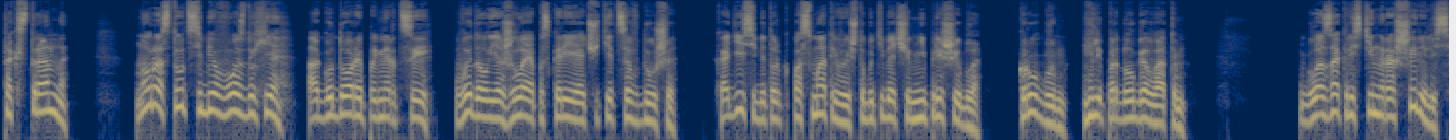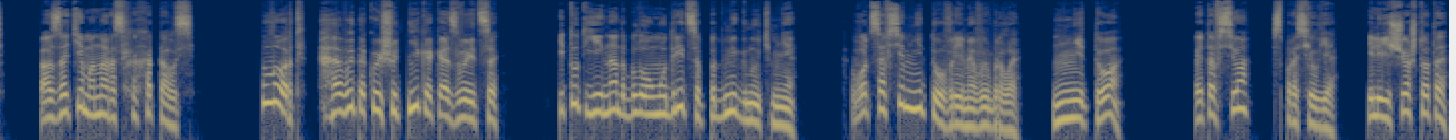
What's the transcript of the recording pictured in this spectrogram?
Так странно. Ну, растут себе в воздухе, агудоры-померцы. Выдал я, желая поскорее очутиться в душе. Ходи себе, только посматривай, чтобы тебя чем не пришибло. Круглым или продолговатым. Глаза Кристины расширились, а затем она расхохоталась. «Лорд, а вы такой шутник, оказывается!» И тут ей надо было умудриться подмигнуть мне. Вот совсем не то время выбрала. Не то. «Это все?» — спросил я. «Или еще что-то?»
